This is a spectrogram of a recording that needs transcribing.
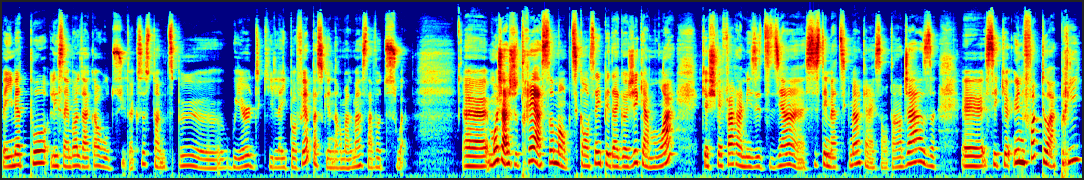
ben, ils mettent pas les symboles d'accord au-dessus. Fait que ça, c'est un petit peu weird qu'ils l'aient pas fait parce que normalement, ça va de soi. Euh, moi, j'ajouterais à ça mon petit conseil pédagogique à moi que je fais faire à mes étudiants euh, systématiquement quand ils sont en jazz. Euh, c'est qu'une fois que tu as appris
